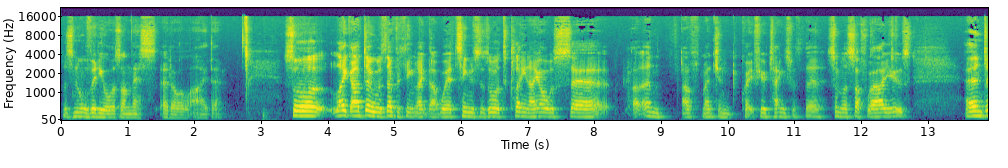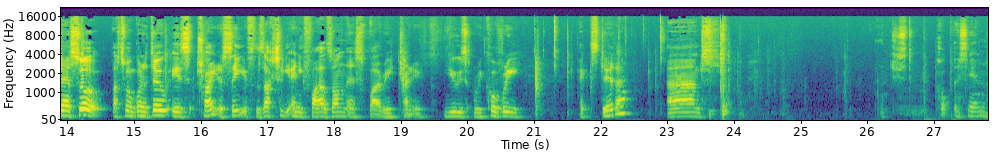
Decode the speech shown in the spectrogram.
there's no videos on this at all either. So, like I do with everything like that, where it seems as though it's clean, I always, uh, and I've mentioned quite a few times with the, some of the software I use. And uh, so that's what I'm going to do is try to see if there's actually any files on this by trying to use recovery Xdata and just pop this in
